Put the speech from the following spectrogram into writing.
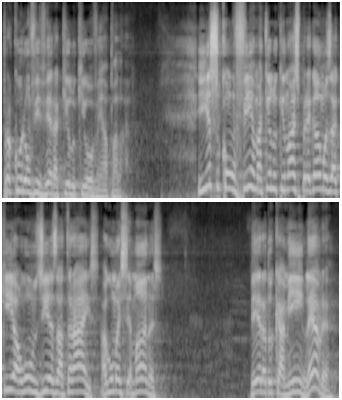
procuram viver aquilo que ouvem a palavra. E isso confirma aquilo que nós pregamos aqui alguns dias atrás, algumas semanas. Beira do caminho, lembra?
